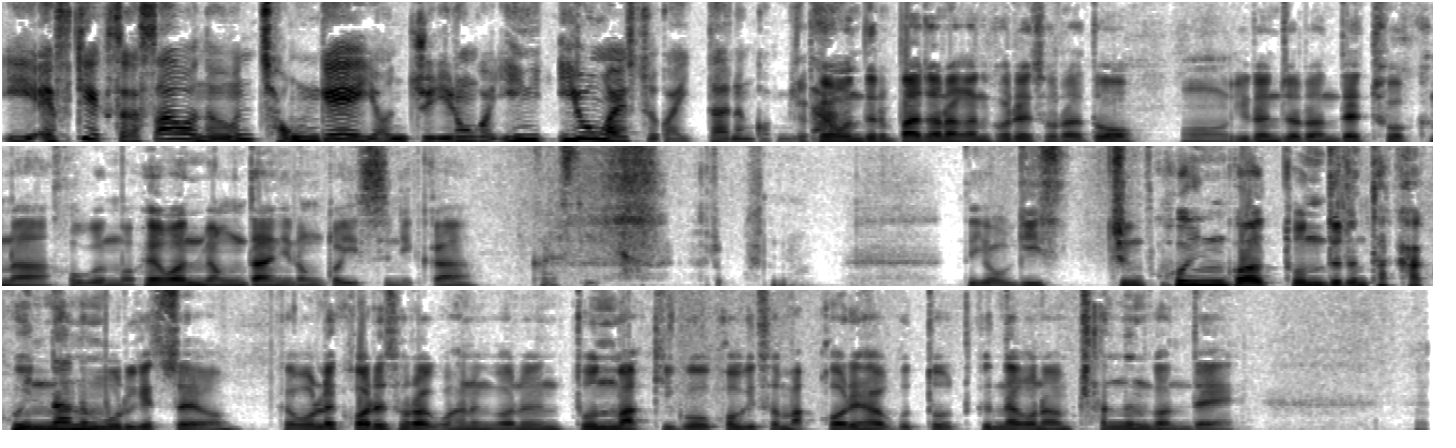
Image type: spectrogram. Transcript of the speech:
이 FTX가 쌓아놓은 정계 연줄 이런 걸 이, 이용할 수가 있다는 겁니다. 회원들은 빠져나간 거래소라도 어, 이런저런 네트워크나 혹은 뭐 회원 명단 이런 거 있으니까 그렇습니다. 그렇군요. 근데 여기 지금 코인과 돈들은 다 갖고 있나는 모르겠어요. 그러니까 원래 거래소라고 하는 거는 돈 맡기고 거기서 막 거래하고 또 끝나고 나면 찾는 건데 에,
